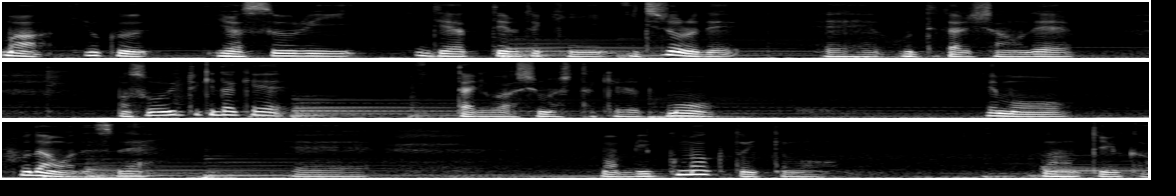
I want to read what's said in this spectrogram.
まあよく安売りでやってる時に1ドルで、えー、売ってたりしたので、まあ、そういう時だけ行ったりはしましたけれどもでも普段はですね、えーまあ、ビッグマックといっても何というか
